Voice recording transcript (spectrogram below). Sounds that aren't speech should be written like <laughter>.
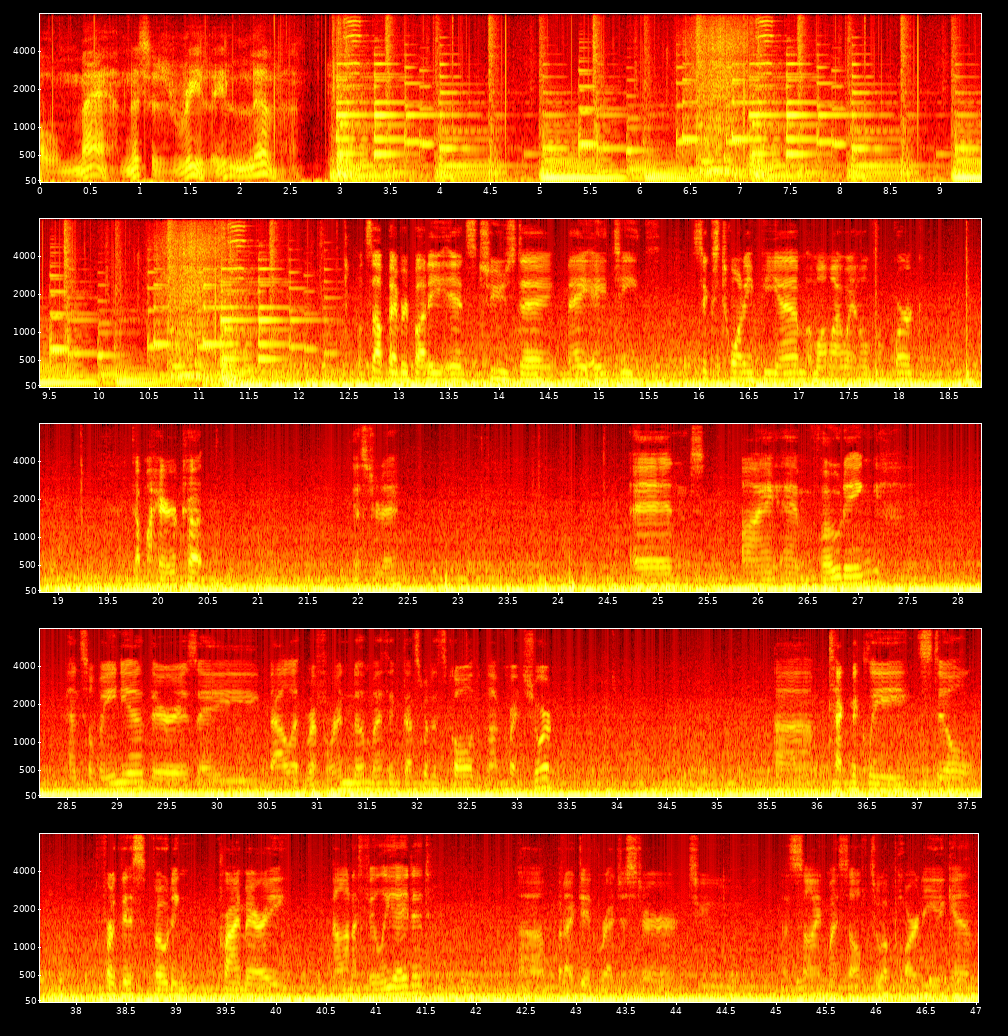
Oh, man, this is really living. What's up, everybody? It's Tuesday, May 18th, 6:20 p.m. I'm on my way home from work. Got my hair cut yesterday, and I am voting. Pennsylvania, there is a ballot referendum. I think that's what it's called. I'm not quite sure. Um, technically, still for this voting primary, non-affiliated. Um, but I did register to assign myself to a party again,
